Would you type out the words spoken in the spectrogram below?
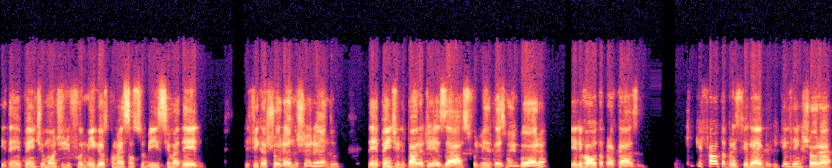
e de repente um monte de formigas começam a subir em cima dele. Ele fica chorando, chorando. De repente ele para de rezar, as formigas vão embora e ele volta para casa. O que, que falta para esse Rebbe? O que, que ele tem que chorar?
